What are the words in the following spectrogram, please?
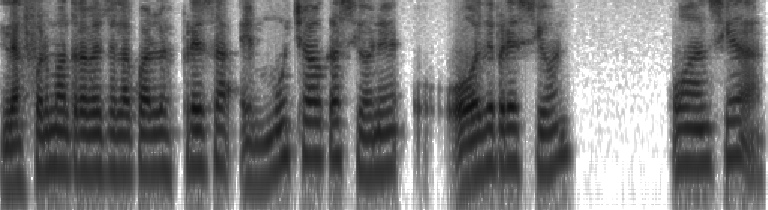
la forma a través de la cual lo expresa en muchas ocasiones o depresión o ansiedad.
